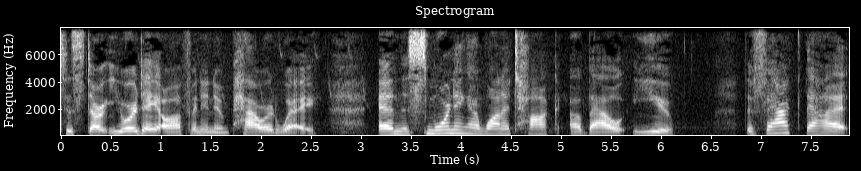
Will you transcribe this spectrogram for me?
to start your day off in an empowered way. And this morning, I want to talk about you. The fact that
